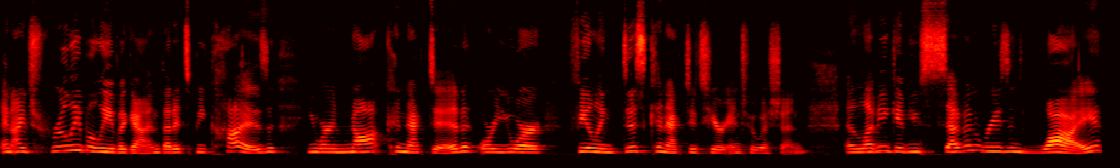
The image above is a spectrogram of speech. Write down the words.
And I truly believe again that it's because you are not connected or you are feeling disconnected to your intuition. And let me give you seven reasons why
